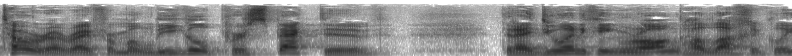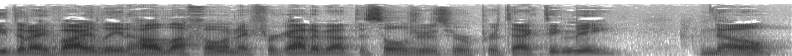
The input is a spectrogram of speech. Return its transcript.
Torah, right, from a legal perspective, did I do anything wrong halachically? Did I violate halacha when I forgot about the soldiers who were protecting me? No.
